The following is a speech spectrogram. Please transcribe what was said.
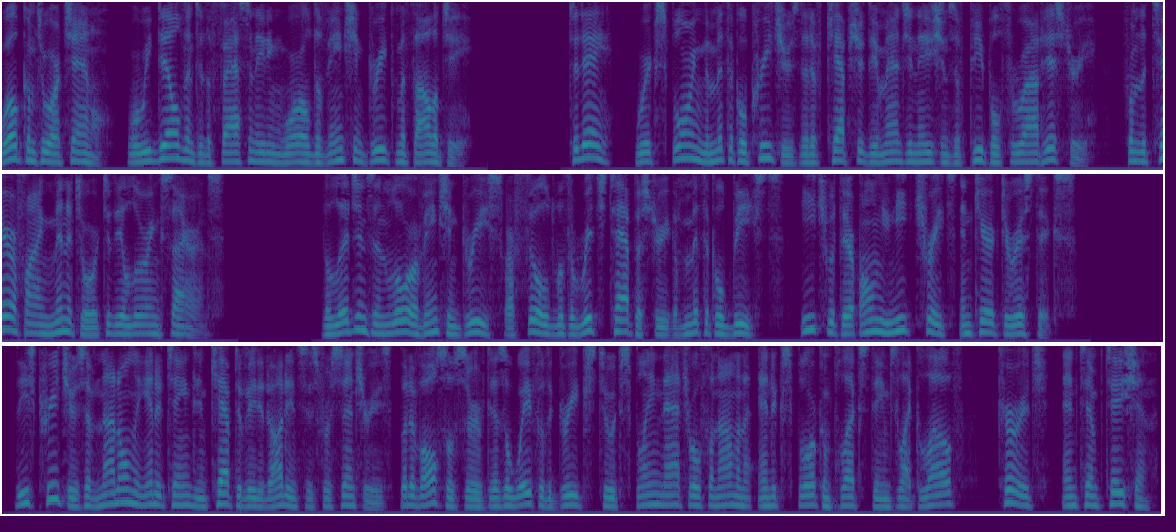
Welcome to our channel, where we delve into the fascinating world of ancient Greek mythology. Today, we're exploring the mythical creatures that have captured the imaginations of people throughout history, from the terrifying Minotaur to the alluring sirens. The legends and lore of ancient Greece are filled with a rich tapestry of mythical beasts, each with their own unique traits and characteristics. These creatures have not only entertained and captivated audiences for centuries, but have also served as a way for the Greeks to explain natural phenomena and explore complex themes like love, courage, and temptation.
